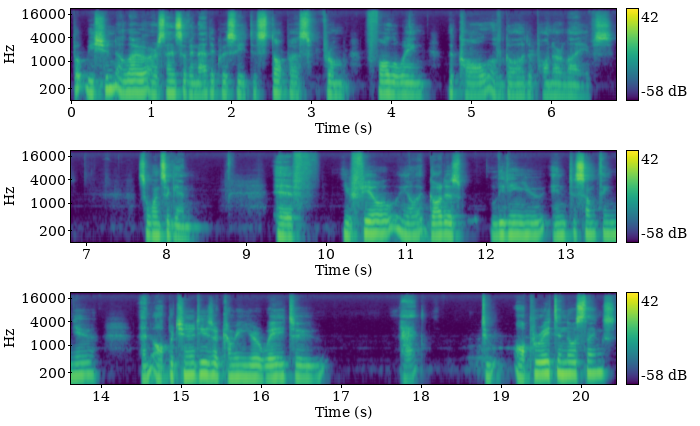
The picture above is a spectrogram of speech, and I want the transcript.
But we shouldn't allow our sense of inadequacy to stop us from following the call of God upon our lives. So once again, if you feel you know that God is leading you into something new and opportunities are coming your way to act to operate in those things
